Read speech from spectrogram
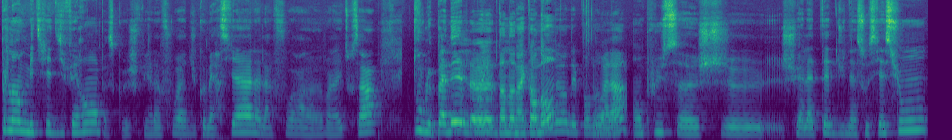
plein de métiers différents parce que je fais à la fois du commercial, à la fois euh, voilà et tout ça, tout le panel euh, Oui, d'un bah, indépendant. Voilà. En plus, euh, je, je suis à la tête d'une association,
